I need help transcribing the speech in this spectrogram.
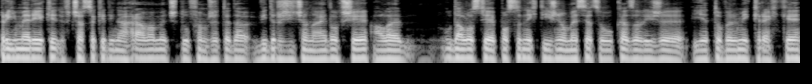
prímerie keď, v čase, kedy nahrávame, čo dúfam, že teda vydrží čo najdlhšie, ale udalosti aj posledných týždňov, mesiacov ukázali, že je to veľmi krehké.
